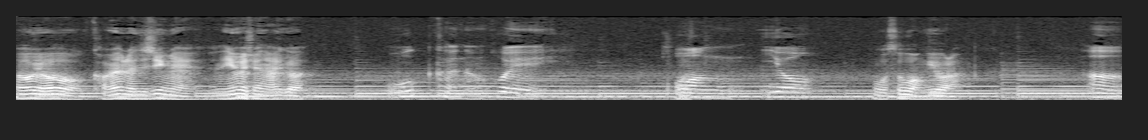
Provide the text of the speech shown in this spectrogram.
哦哟，考验人性哎，你会选哪一个？我可能会往右，我是往右了。嗯，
